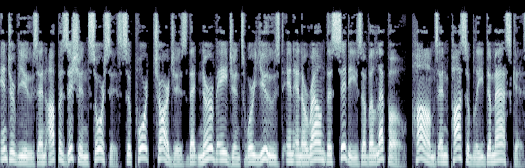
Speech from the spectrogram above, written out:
interviews and opposition sources support charges that nerve agents were used in and around the cities of Aleppo, Homs and possibly Damascus.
